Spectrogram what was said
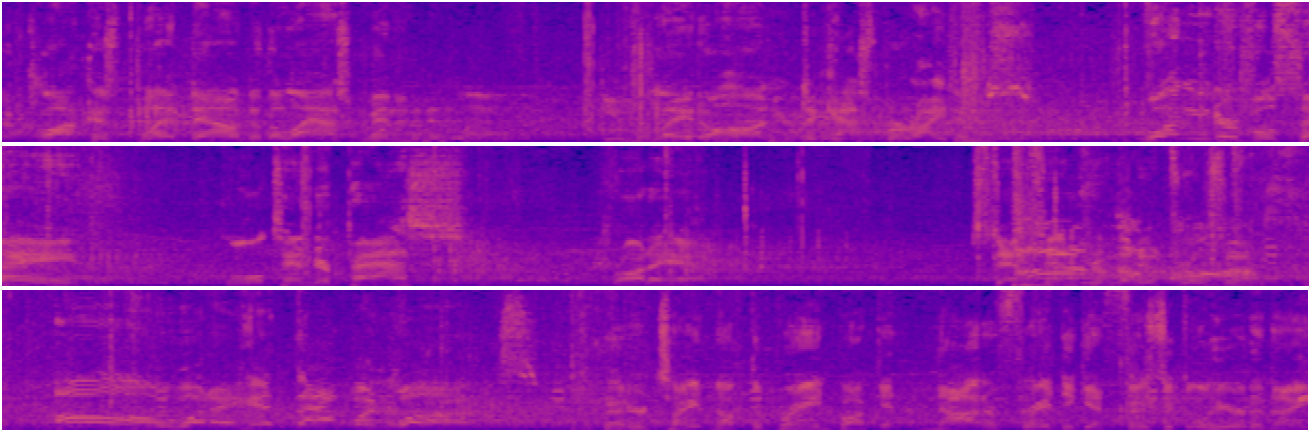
The clock has bled down to the last minute. Played on to Kasparaitis. Wonderful save. Goaltender pass. Brought ahead. Steps in from the neutral zone. Oh, what a hit that one was. Better tighten up the brain bucket. Not afraid to get physical here tonight.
